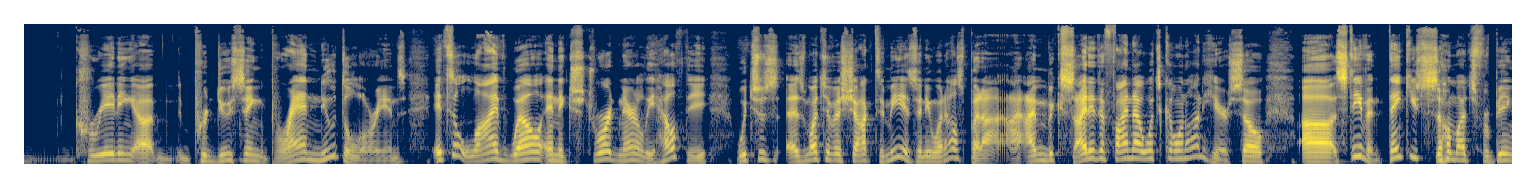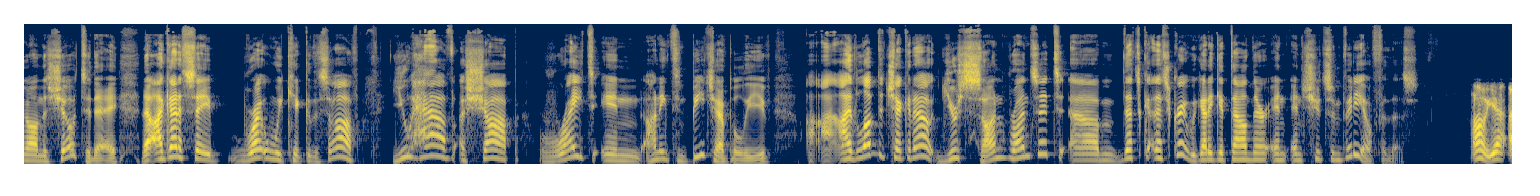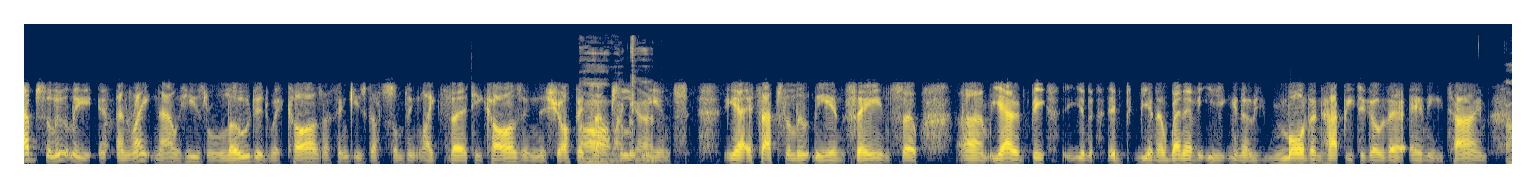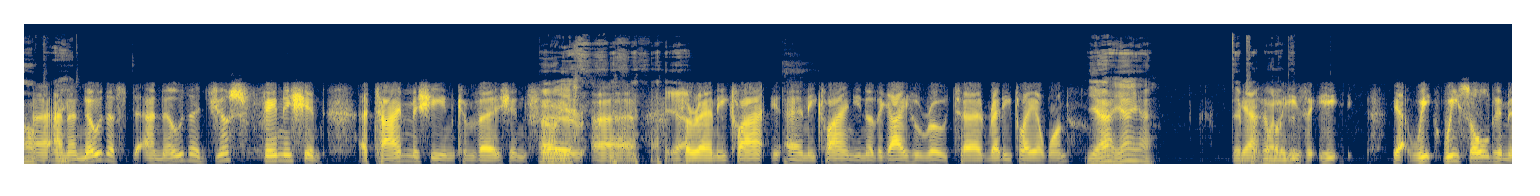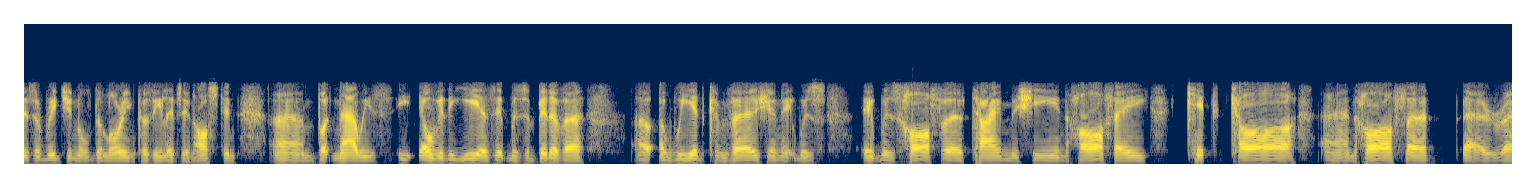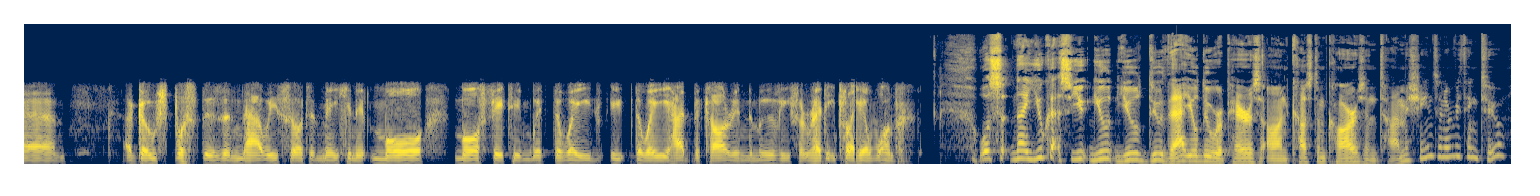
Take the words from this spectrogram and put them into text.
creating, uh, producing brand new DeLoreans. It's alive, well, and extraordinarily healthy, which is as much of a shock to me as anyone else. But I, am excited to find out what's going on here. So, uh, Stephen, thank you so much for being on the show today. Now, I got to say, right when we kick this off, you have a shop right in Huntington Beach, I believe. I- would love to check it out. Your son runs it. Um, that's that's great. We got to get down there and, and shoot some video for this. Oh yeah, absolutely. And right now he's loaded with cars. I think he's got something like thirty cars in the shop. It's oh, absolutely ins- yeah, it's absolutely insane. So um, yeah, it'd be you know it, you know whenever you, you know more than happy to go there any time. Oh, uh, and I know that I know they're just finishing a time machine conversion for oh, yeah. uh, yeah. for Ernie Cline. Ernie Cline, you know the guy who wrote uh, Ready Player One. Yeah, yeah, yeah. They yeah, well, he's he yeah, we we sold him his original DeLorean because he lives in Austin, um, but now he's he, over the years it was a bit of a, a a weird conversion. It was it was half a time machine, half a kit car, and half a, a um, a Ghostbusters, and now he's sort of making it more more fitting with the way he, the way he had the car in the movie for Ready Player One. Well, so now you got so you you you'll do that. You'll do repairs on custom cars and time machines and everything too.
